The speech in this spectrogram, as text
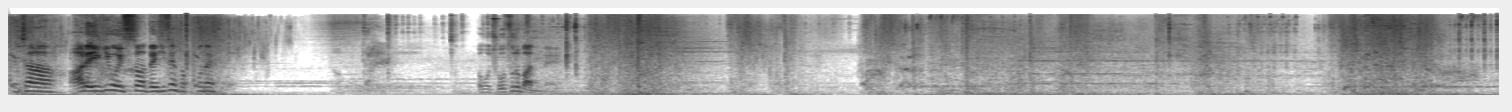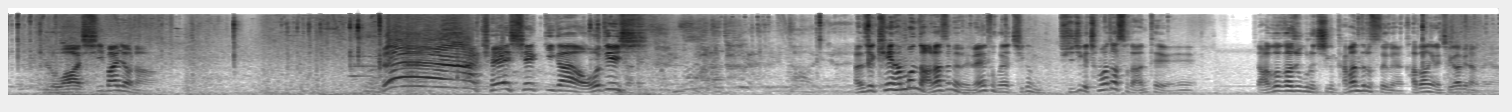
괜찮아. 아래 이기고 있어. 내 희생 덕분에. 너무 조수로 봤네. 일로 와, 씨발려나. 아! 개새끼가 어딜 씨. 아니 케인 한 번도 안 왔으면 레네토 그냥 지금 뒤지게 쳐맞았어 나한테 악어 가죽으로 지금 다 만들었어요 그냥 가방이랑 지갑이랑 그냥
